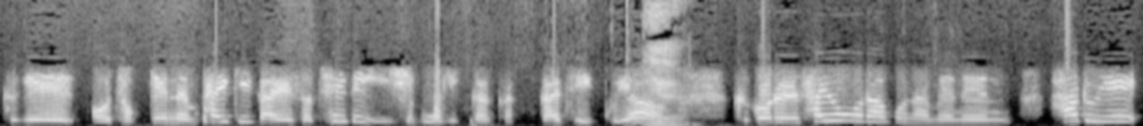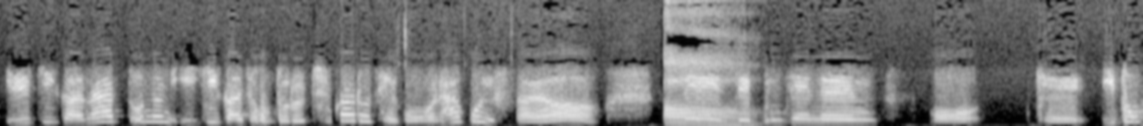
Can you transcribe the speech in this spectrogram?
그게 어, 적게는 8기가에서 최대 25기가까지 있고요. 예. 그거를 사용을 하고 나면은 하루에 1기가나 또는 2기가 정도를 추가로 제공을 하고 있어요. 근데 어. 이제 문제는 뭐 이렇게 이동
